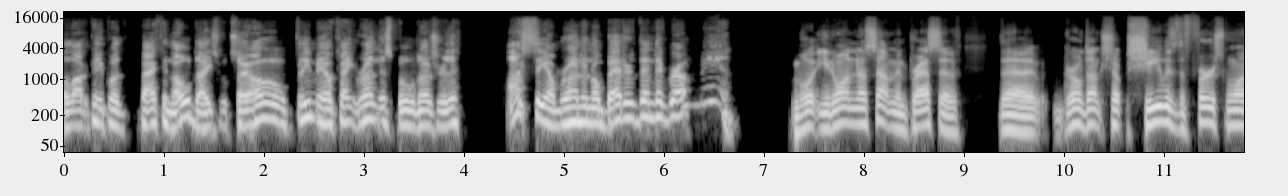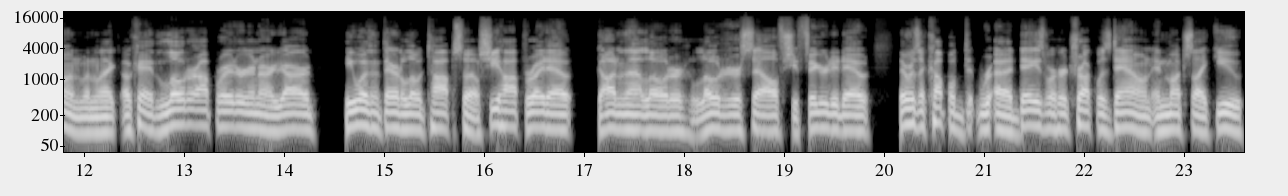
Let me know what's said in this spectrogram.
a lot of people back in the old days would say, "Oh, female can't run this bulldozer." I see them running them better than the grown men. Well, you want to know something impressive? The girl dump show, she was the first one when like, okay, the loader operator in our yard, he wasn't there to load topsoil. She hopped right out, got in that loader, loaded herself. She figured it out. There was a couple uh, days where her truck was down, and much like you,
